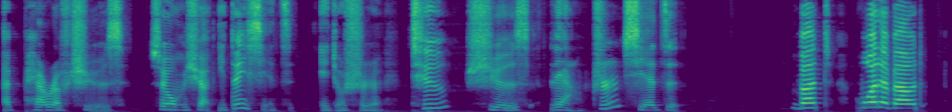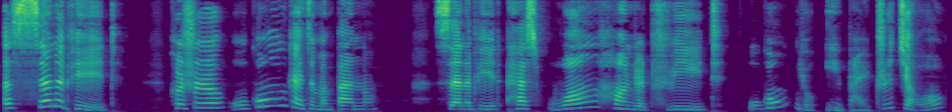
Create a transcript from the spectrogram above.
a pair of shoes. 所以我们需要一对鞋子，也就是 two shoes，两只鞋子。But what about a centipede？可是蜈蚣该怎么办呢？Centipede has one hundred feet。蜈蚣有一百只脚哦。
